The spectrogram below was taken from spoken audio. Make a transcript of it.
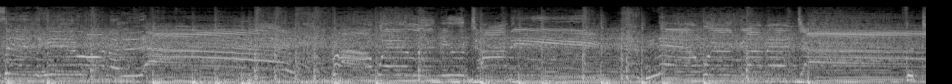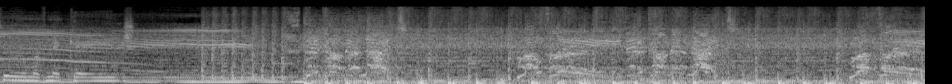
Sitting here on a lie. Bywell and Utani. Now we're gonna die. The Tomb of Nick Cage. They're coming night. Mostly, they're coming night. Mostly,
